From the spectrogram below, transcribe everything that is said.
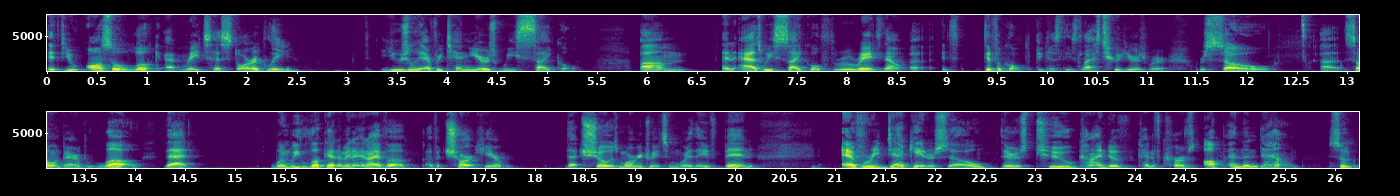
if you also look at rates historically, usually every ten years we cycle. Um, and as we cycle through rates, now uh, it's difficult because these last two years were were so uh, so unbearably low that when we look at, I mean, and I have a I have a chart here that shows mortgage rates and where they've been. Every decade or so, there's two kind of kind of curves up and then down. So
